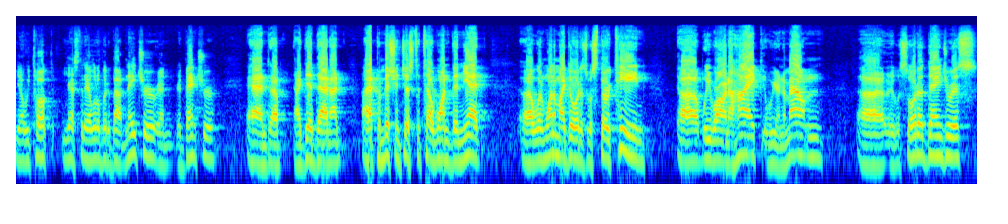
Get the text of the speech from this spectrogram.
you know, we talked yesterday a little bit about nature and adventure, and uh, I did that. I, I had permission just to tell one vignette. Uh, when one of my daughters was 13, uh, we were on a hike, we were in a mountain. Uh, it was sort of dangerous.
